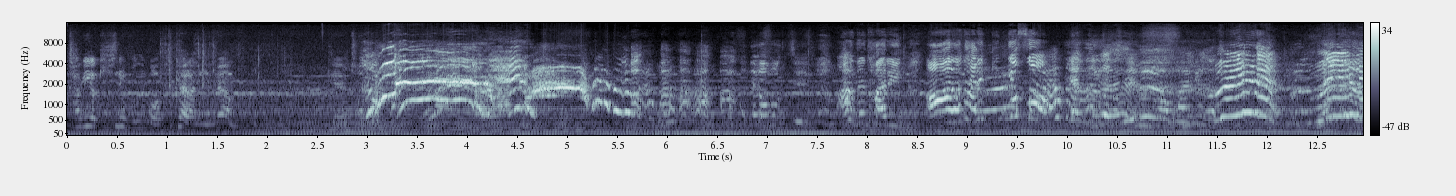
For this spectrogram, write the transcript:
자기가 귀신을 보는 걸 어떻게 알았냐면 이렇게 초등학교 내가 먹지. 아 내 다리. 아 나 다리 낑겼어. 야 네가 제일 무서워 빨개가지고. 왜 이래?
